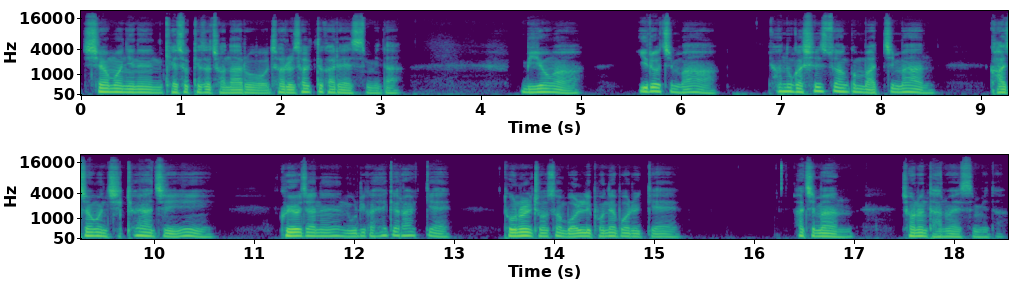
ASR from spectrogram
시어머니는 계속해서 전화로 저를 설득하려 했습니다. 미영아, 이러지 마. 현우가 실수한 건 맞지만 가정은 지켜야지. 그 여자는 우리가 해결할게. 돈을 줘서 멀리 보내버릴게. 하지만 저는 단호했습니다.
